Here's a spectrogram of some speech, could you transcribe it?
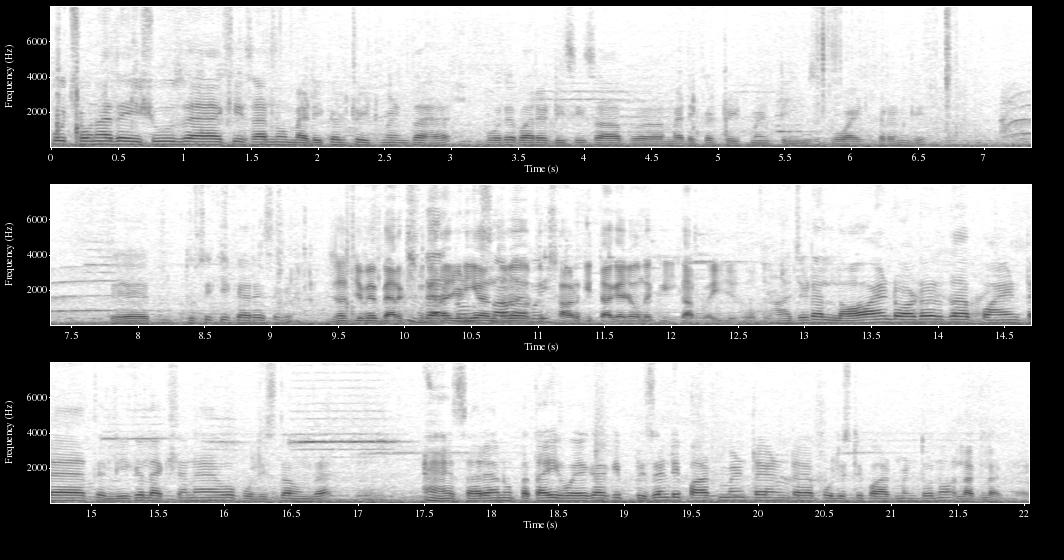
ਕੁਝ ਉਹਨਾਂ ਦੇ ਇਸ਼ੂਜ਼ ਹੈ ਕਿ ਸਾਨੂੰ ਮੈਡੀਕਲ ਟ੍ਰੀਟਮੈਂਟ ਦਾ ਹੈ। ਉਹਦੇ ਬਾਰੇ ਡੀਸੀ ਸਾਹਿਬ ਮੈਡੀਕਲ ਟ੍ਰੀਟਮੈਂਟ ਟੀਮਸ ਪ੍ਰੋਵਾਈਡ ਕਰਨਗੇ। ਤੇ ਤੁਸੀਂ ਕੀ ਕਹਿ ਰਹੇ ਸੀਗੇ? ਜਾਂ ਜਿਵੇਂ ਬੈਰਕਸ ਵਗੈਰਾ ਜਿਹੜੀਆਂ ਅੰਦਰ ਨੁਕਸਾਨ ਕੀਤਾ ਗਿਆ ਜਾਂ ਉਹਦੇ ਕੀ ਕਾਰਵਾਈ ਜੀ ਉਹਦੇ? ਹਾਂ ਜਿਹੜਾ ਲਾਅ ਐਂਡ ਆਰਡਰ ਦਾ ਪੁਆਇੰਟ ਹੈ ਤੇ ਲੀਗਲ ਐਕਸ਼ਨ ਹੈ ਉਹ ਪੁਲਿਸ ਦਾ ਹੁੰਦਾ ਹੈ। ਸਾਰਿਆਂ ਨੂੰ ਪਤਾ ਹੀ ਹੋਏਗਾ ਕਿ prison department and police department ਦੋਨੋਂ ਅਲੱਗ-ਅਲੱਗ ਹੈ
